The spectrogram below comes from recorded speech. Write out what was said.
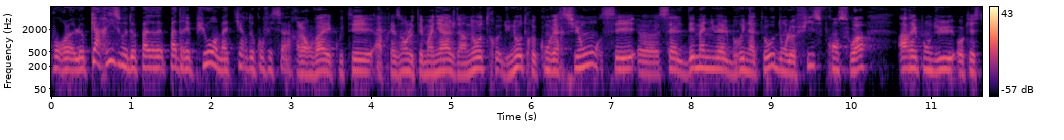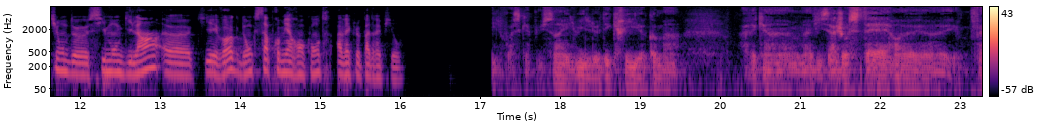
pour le charisme de Padre Pio en matière de confesseur. Alors on va écouter à présent le témoignage d'un autre, d'une autre conversion, c'est celle d'Emmanuel Brunato, dont le fils François a répondu aux questions de Simon Guillain, euh, qui évoque donc sa première rencontre avec le Padre Pio. Il voit ce capucin et lui il le décrit comme un, avec un, visage austère. Euh, enfin,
